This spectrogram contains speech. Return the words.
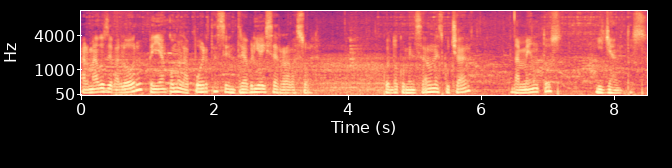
Armados de valor, veían cómo la puerta se entreabría y cerraba sola. Cuando comenzaron a escuchar lamentos y llantos.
